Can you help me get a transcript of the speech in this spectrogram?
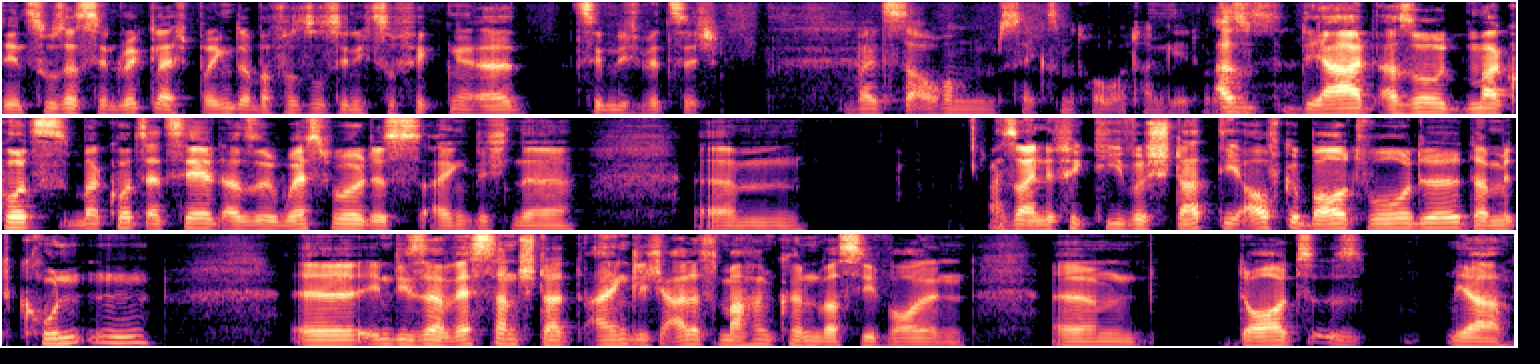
den Zusatz, den Rick gleich bringt, aber versucht sie nicht zu ficken, äh, ziemlich witzig. Weil es da auch um Sex mit Robotern geht, oder? Also, was? ja, also mal kurz, mal kurz erzählt, also Westworld ist eigentlich eine, ähm, also eine fiktive Stadt, die aufgebaut wurde, damit Kunden äh, in dieser Westernstadt eigentlich alles machen können, was sie wollen. Ähm, dort, ja,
